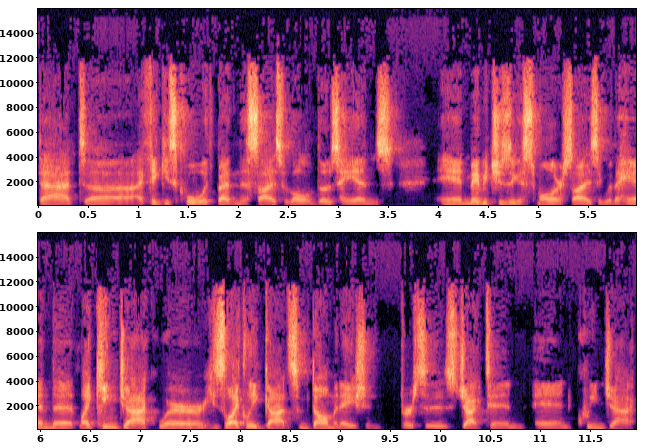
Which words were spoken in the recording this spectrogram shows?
that uh, i think he's cool with betting this size with all of those hands and maybe choosing a smaller sizing with a hand that like king jack where he's likely got some domination versus jack 10 and queen jack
